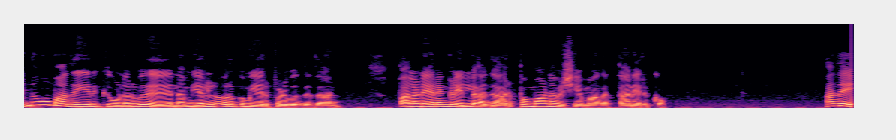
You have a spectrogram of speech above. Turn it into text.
என்னவோ மாதிரி இருக்கு உணர்வு நம் எல்லோருக்கும் ஏற்படுவது தான் பல நேரங்களில் அது அற்பமான விஷயமாகத்தான் இருக்கும். அதை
